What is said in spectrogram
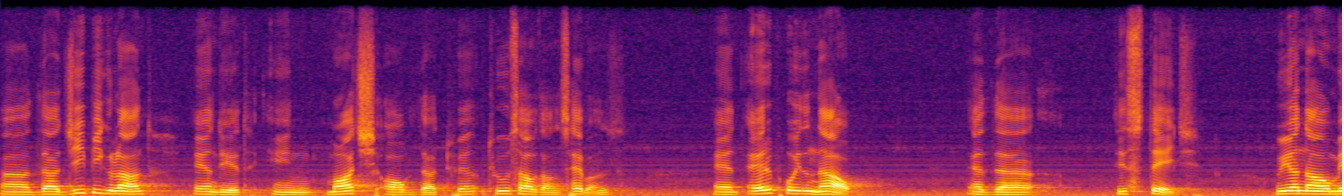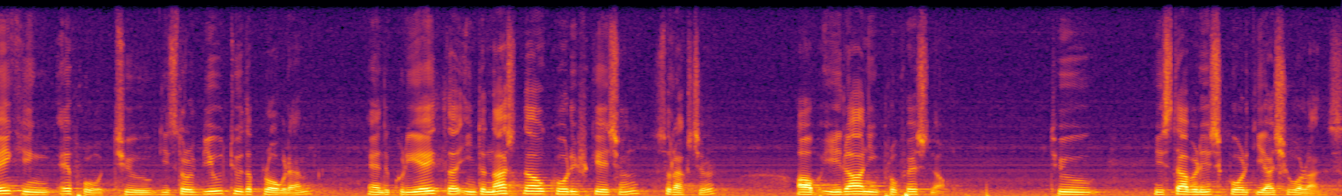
Uh, the GP grant ended in March of the 2007, and ELPCO is now at the, this stage. We are now making effort to distribute to the program and create the international qualification structure of e-learning professional to establish quality assurance.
